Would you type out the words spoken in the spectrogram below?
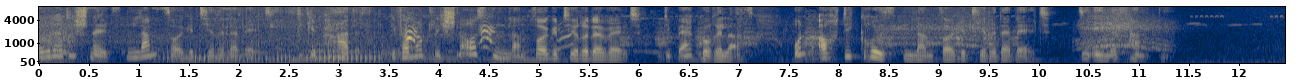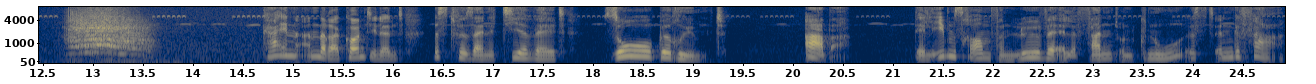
Oder die schnellsten Landsäugetiere der Welt, die Geparde, vermutlich schlausten Landsäugetiere der Welt, die Berggorillas und auch die größten Landsäugetiere der Welt, die Elefanten. Kein anderer Kontinent ist für seine Tierwelt so berühmt. Aber der Lebensraum von Löwe, Elefant und Gnu ist in Gefahr.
